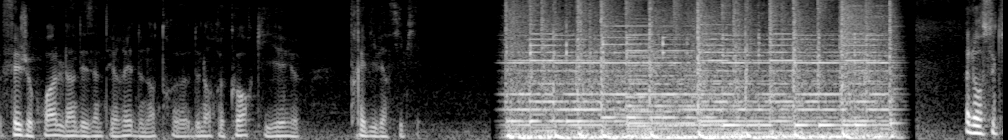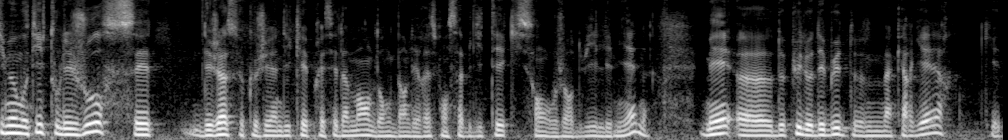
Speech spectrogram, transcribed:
fait, je crois, l'un des intérêts de notre corps qui est très diversifié. Alors ce qui me motive tous les jours, c'est déjà ce que j'ai indiqué précédemment donc dans les responsabilités qui sont aujourd'hui les miennes, mais euh, depuis le début de ma carrière, qui est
